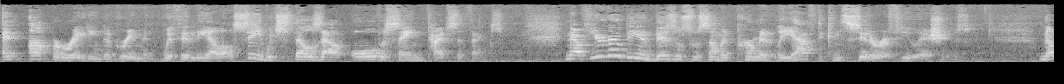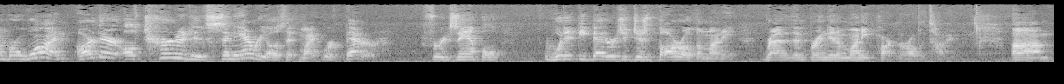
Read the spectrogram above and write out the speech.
an operating agreement within the LLC, which spells out all the same types of things. Now, if you're going to be in business with someone permanently, you have to consider a few issues. Number one, are there alternative scenarios that might work better? For example, would it be better to just borrow the money rather than bring in a money partner all the time? Um,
